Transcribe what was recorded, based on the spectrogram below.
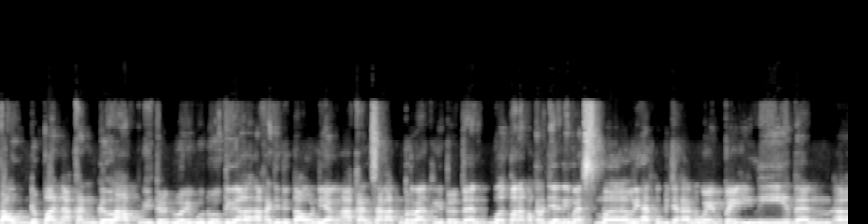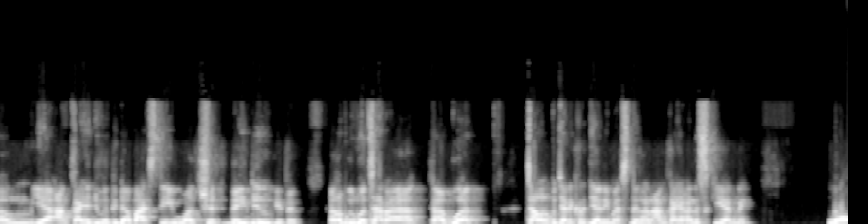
tahun depan akan gelap gitu. 2023 akan jadi tahun yang akan sangat berat gitu. Dan buat para pekerja nih Mas, melihat kebijakan UMP ini dan um, ya angkanya juga tidak pasti, what should they do gitu. Kalau buat cara uh, buat calon pencari kerja nih Mas dengan angka yang ada sekian nih. Ya.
